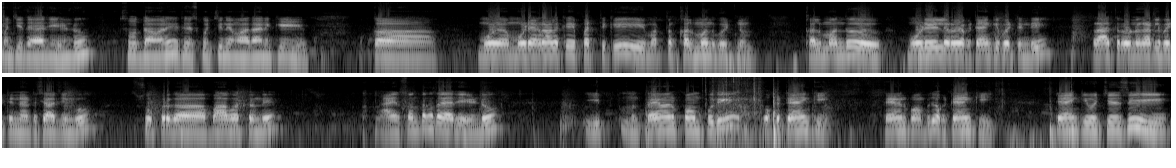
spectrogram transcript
మంచిగా తయారు చేసిండు. చూద్దామని తీసుకొచ్చి నేను మా దానికి ఒక మూడు మూడు ఎకరాలకి పత్తికి మొత్తం కలుమందు కొట్టినాం. కలుమందు మూడేళ్ళు ఇరవై ఒక ట్యాంకీ పెట్టింది. రాత్రి రెండు గంటలు పెట్టింది అంట ఛార్జింగు. సూపర్గా బాగా వస్తుంది ఆయన సొంతంగా తయారు చేసిండు. ఈ మన తయారు పంపుది ఒక ట్యాంకీ. తయారు పంపుది ఒక ట్యాంకీ. ట్యాంకీ వచ్చేసి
